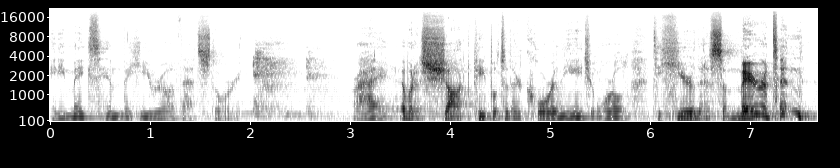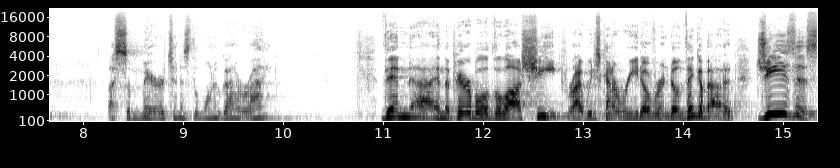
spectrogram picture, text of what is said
and he makes him the hero of that story right? That would have shocked people to their core in the ancient world to hear that a Samaritan, a Samaritan is the one who got it right. Then uh, in the parable of the lost sheep, right, we just kind of read over and don't think about it. Jesus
